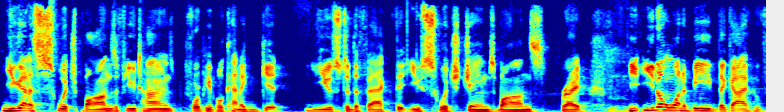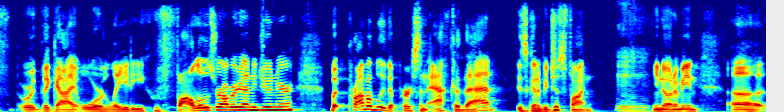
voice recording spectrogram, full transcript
You got to switch Bonds a few times before people kind of get used to the fact that you switch James Bonds, right? You, you don't want to be the guy who, or the guy or lady who follows Robert Downey Jr., but probably the person after that is going to be just fine. You know what I mean? Uh,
